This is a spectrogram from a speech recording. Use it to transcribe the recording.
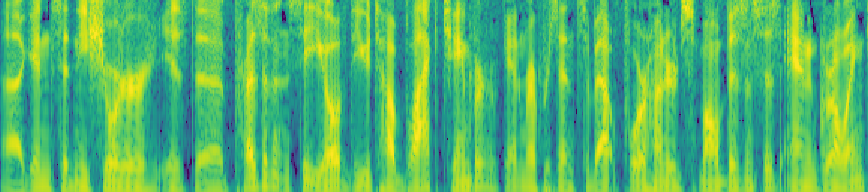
Uh, again, Sydney Shorter is the president and CEO of the Utah Black Chamber. Again, represents about 400 small businesses and growing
